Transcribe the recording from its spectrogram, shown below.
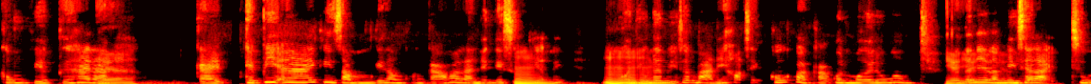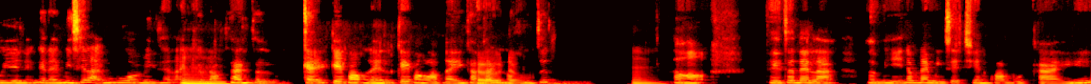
công việc thứ hai là Yeah. cái cái PR ấy, cái dòng cái dòng quảng cáo hoặc là những cái sự kiện ấy của những đơn vị xuất bản ấy họ sẽ có quảng cáo cuốn mới đúng không? Yeah, tất yeah, nhiên là mình sẽ lại chú ý đến những cái đấy mình sẽ lại mua mình sẽ lại kiểu đọc sang thử cái cái vòng đấy cái vòng lặp đấy cảm giác Ừ, như nó đúng. không dứt Ừ. đó thế cho nên là ờ, mình nghĩ năm nay mình sẽ chuyển qua một cái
